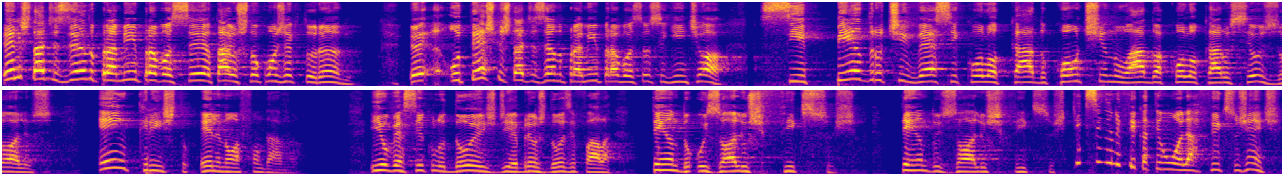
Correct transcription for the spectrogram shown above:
Ele está dizendo para mim e para você, tá? Eu estou conjecturando. Eu, o texto está dizendo para mim e para você o seguinte, ó: se Pedro tivesse colocado, continuado a colocar os seus olhos em Cristo, ele não afundava. E o versículo 2 de Hebreus 12 fala: tendo os olhos fixos, tendo os olhos fixos. O que, que significa ter um olhar fixo, gente?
